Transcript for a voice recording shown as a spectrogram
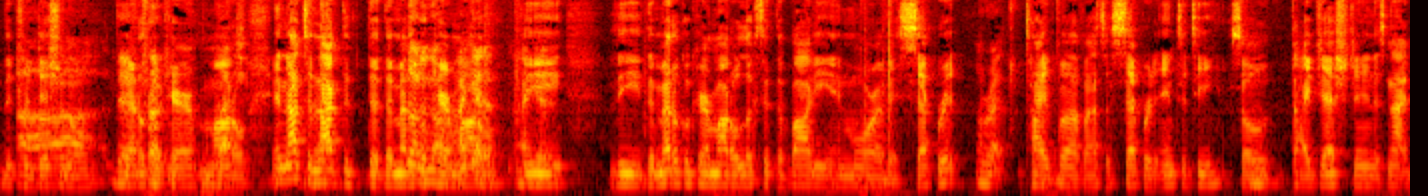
the traditional Ah, they've medical care model. And not to knock the, the, the medical no, care I get model. the the the medical care model looks at the body in more of a separate All right. type of as a separate entity. So Mm-hmm. digestion is not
